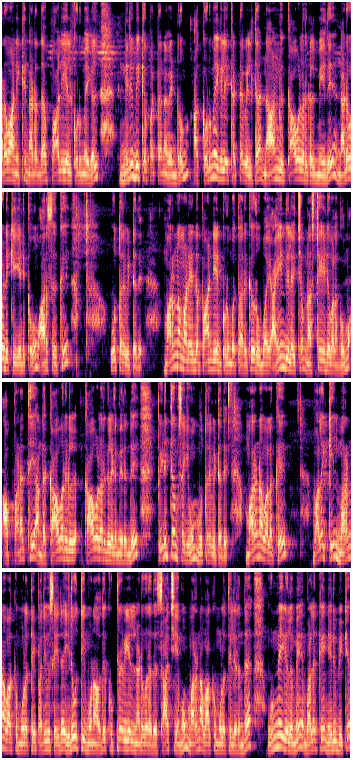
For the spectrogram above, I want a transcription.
அரவாணிக்கு நடந்த பாலியல் கொடுமைகள் நிரூபிக்கப்பட்டனவென்றும் அக்கொடுமைகளை கட்டவிழ்த்த நான்கு காவலர்கள் மீது நடவடிக்கை எடுக்கவும் அரசுக்கு உத்தரவிட்டது. மரணம் அடைந்த பாண்டியன் குடும்பத்தாருக்கு ரூபாய் ஐந்து லட்சம் நஷ்டஈடு வழங்கவும் அப்பணத்தை அந்த காவலர்கள் காவலர்களிடமிருந்து பிடித்தம் செய்யவும் உத்தரவிட்டது. மரண வழக்கு வழக்கில் மரண வாக்குமூலத்தை பதிவு செய்த இருபத்தி மூணாவது குற்றவியல் நடுவரது சாட்சியமும் மரண வாக்குமூலத்தில் இருந்த உண்மைகளுமே வழக்கை நிரூபிக்க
